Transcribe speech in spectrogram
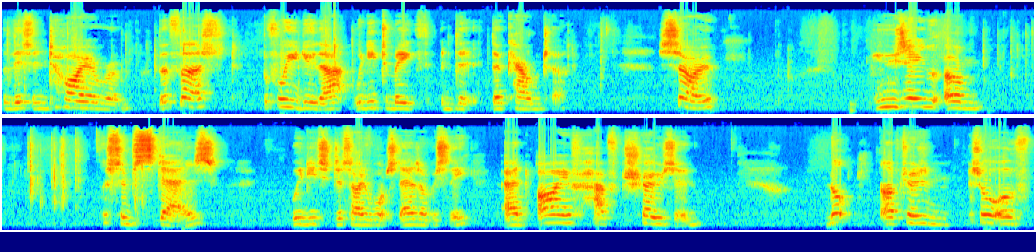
This entire room. But first, before you do that, we need to make the, the counter. So, using um, some stairs, we need to decide what stairs, obviously. And I have chosen, not, I've chosen sort of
